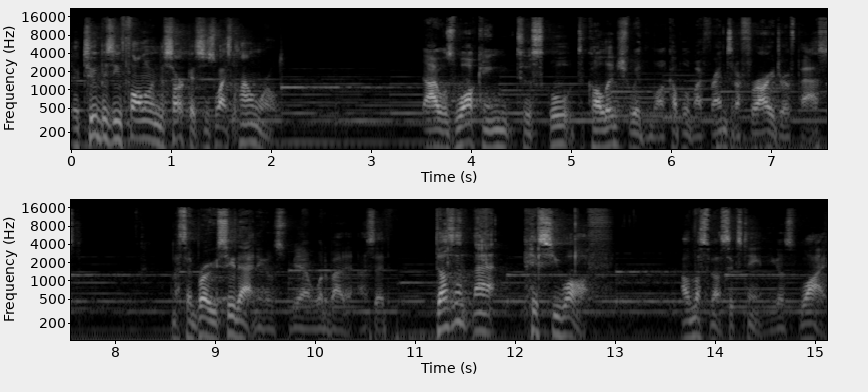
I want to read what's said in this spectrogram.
They're too busy following the circus. This why it's clown world. I was walking to school, to college with a couple of my friends, and a Ferrari drove past. And I said, Bro, you see that? And he goes, Yeah, what about it? I said, Doesn't that piss you off? I must be about 16. He goes, Why?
